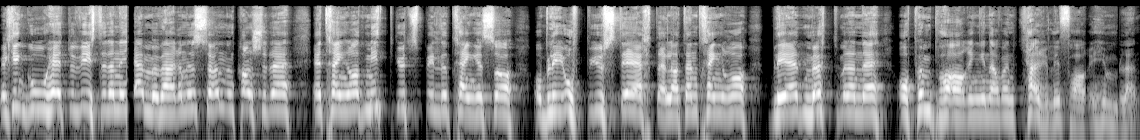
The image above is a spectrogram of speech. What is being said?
Hvilken godhet du viste denne hjemmeværende sønnen. Kanskje det, jeg trenger at mitt gudsbilde trenges å, å, bli oppjustert, eller at den trenger å bli møtt med denne åpenbaringen av en kjærlig far i himmelen.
